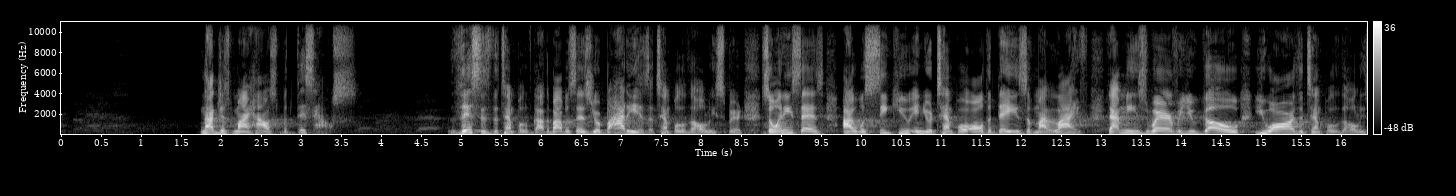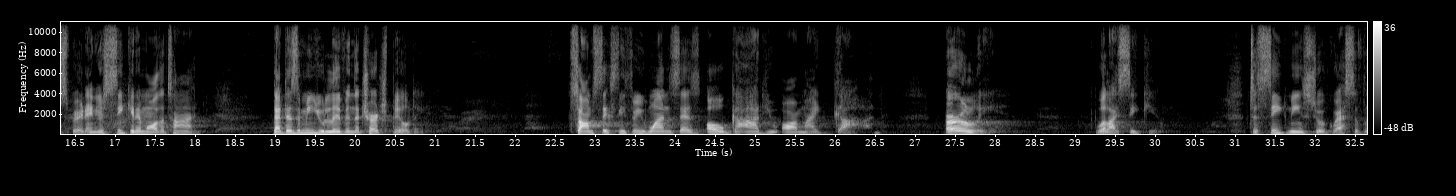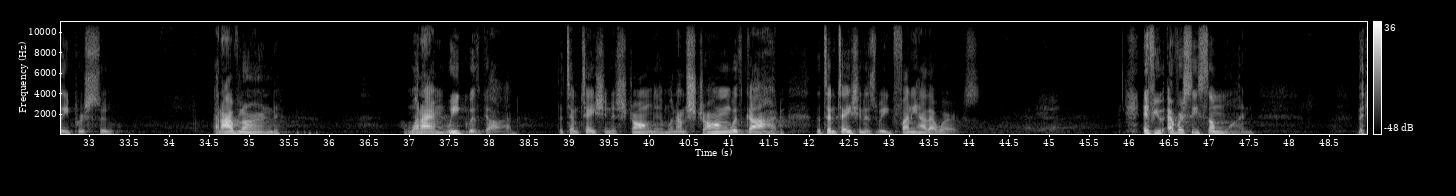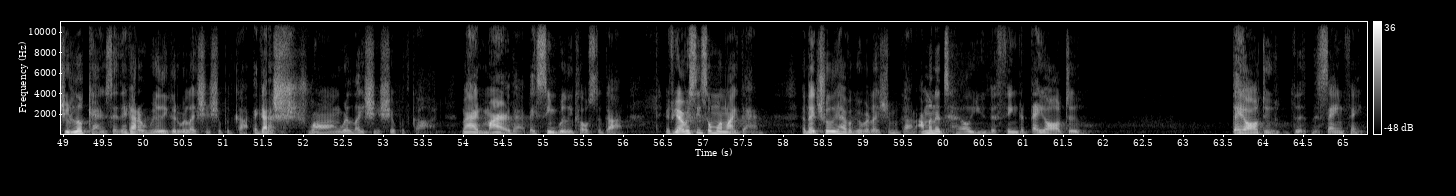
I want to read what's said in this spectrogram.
Not just my house, but this house. This is the temple of God. The Bible says your body is a temple of the Holy Spirit. So when he says, I will seek you in your temple all the days of my life, that means wherever you go, you are the temple of the Holy Spirit and you're seeking him all the time. That doesn't mean you live in the church building. Psalm 63 1 says, Oh God, you are my God. Early will I seek you. To seek means to aggressively pursue. And I've learned when I am weak with God, the temptation is strong. And when I'm strong with God, the temptation is weak. Funny how that works. If you ever see someone that you look at and say, they got a really good relationship with God, they got a strong relationship with God. Man, I admire that. They seem really close to God. If you ever see someone like that, and they truly have a good relationship with God, I'm going to tell you the thing that they all do. They all do the, the same thing,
